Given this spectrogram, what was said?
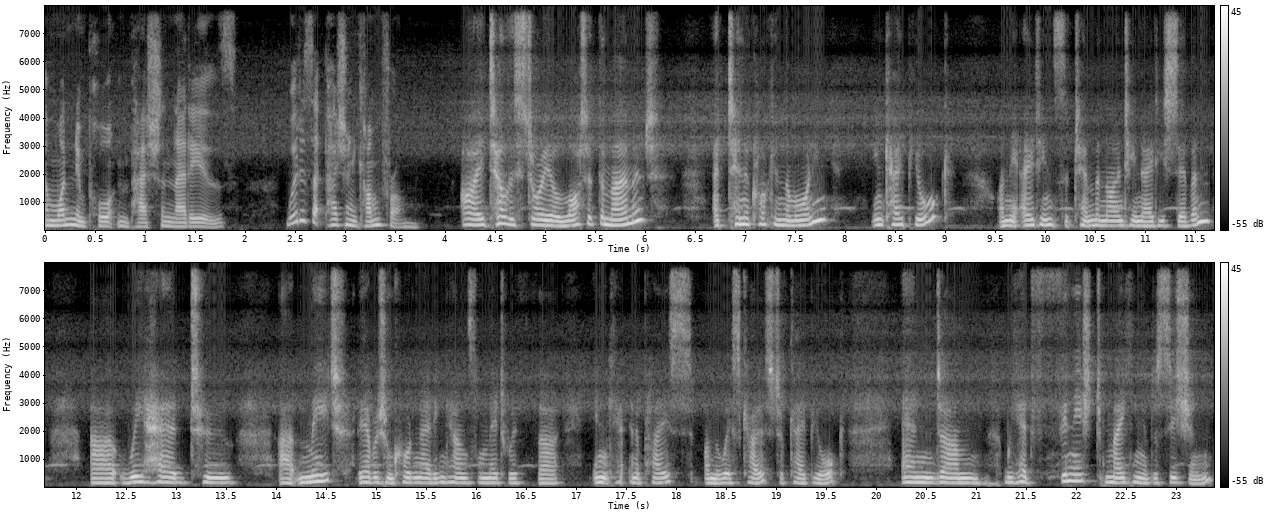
And what an important passion that is. Where does that passion come from? I tell this story a lot at the moment. At 10 o'clock in the morning in Cape York on the 18th September 1987, uh, we had to uh, meet, the Aboriginal Coordinating Council met with uh, in, in, a place on the west coast of Cape York, and um, we had finished making a decision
